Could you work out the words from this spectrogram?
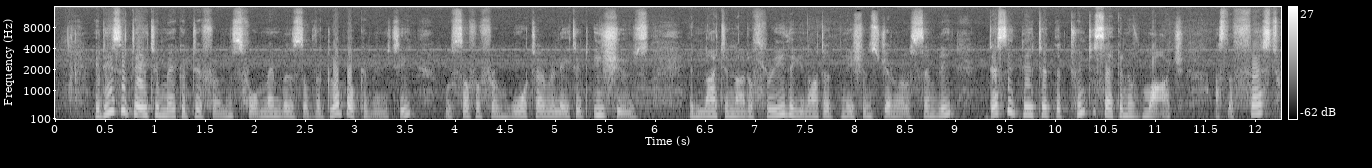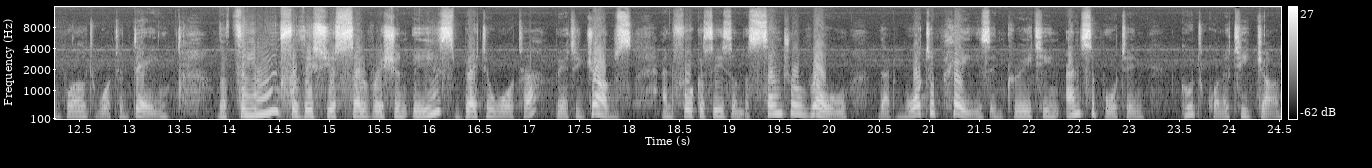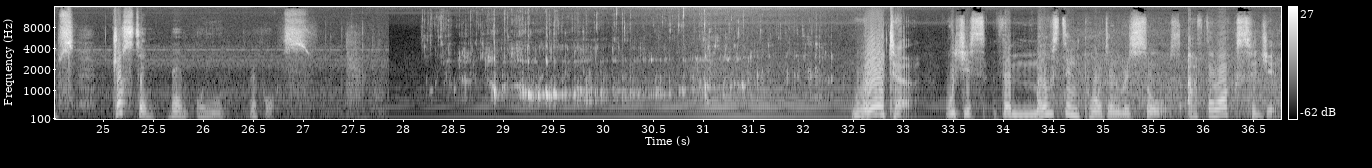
It is a day to make a difference for members of the global community who suffer from water-related issues. In 1993, the United Nations General Assembly designated the 22nd of March as the first World Water Day. The theme for this year's celebration is Better Water, Better Jobs and focuses on the central role that water plays in creating and supporting good quality jobs. Justin Bem Oyi reports. Water, which is the most important resource after oxygen,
